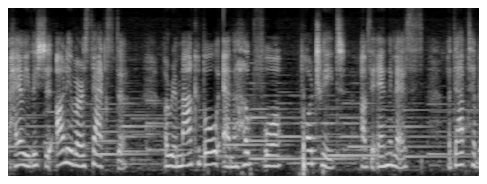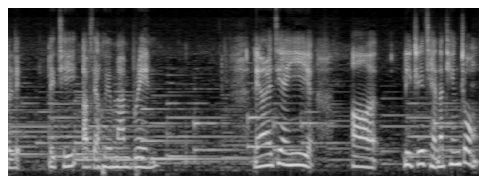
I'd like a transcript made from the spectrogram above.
还有一个是 Oliver Sacks 的《A Remarkable and Hopeful Portrait of the Endless Adaptability of the Human Brain》。灵儿建议，呃。 荔枝前的听众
